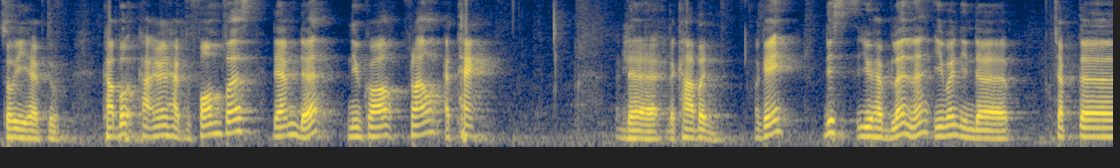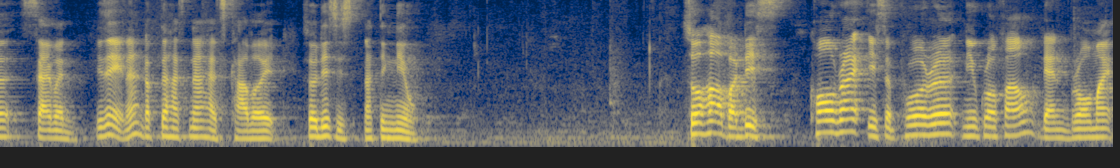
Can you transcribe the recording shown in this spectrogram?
So you have to carbocation have to form first, then the nuclear nucleophile attack the the carbon. Okay, this you have learned eh? even in the chapter seven, isn't it? Eh? Dr. Hasna has covered it. So this is nothing new. So how about this? Chloride is a poorer nucleophile than bromide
